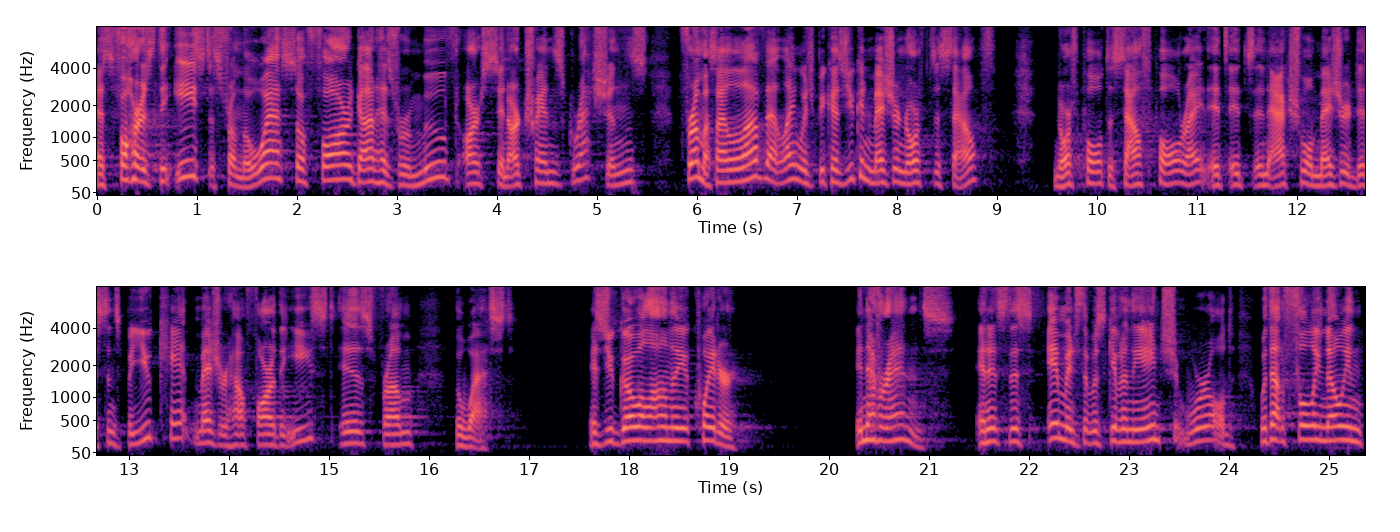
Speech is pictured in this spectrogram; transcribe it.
As far as the east is from the west, so far God has removed our sin, our transgressions from us. I love that language because you can measure north to south, North Pole to South Pole, right? It's, it's an actual measured distance, but you can't measure how far the east is from the west. As you go along the equator, it never ends. And it's this image that was given in the ancient world without fully knowing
